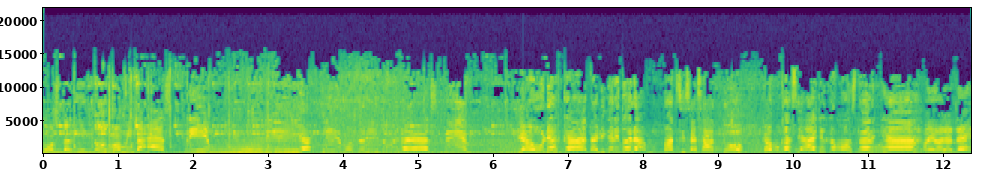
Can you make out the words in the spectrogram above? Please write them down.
monster itu mau minta es krim. Iya Ki, monster itu minta es krim. Ya udah kak, tadi kan itu ada empat sisa satu. Kamu kasih aja ke monsternya. Oh ya udah deh.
